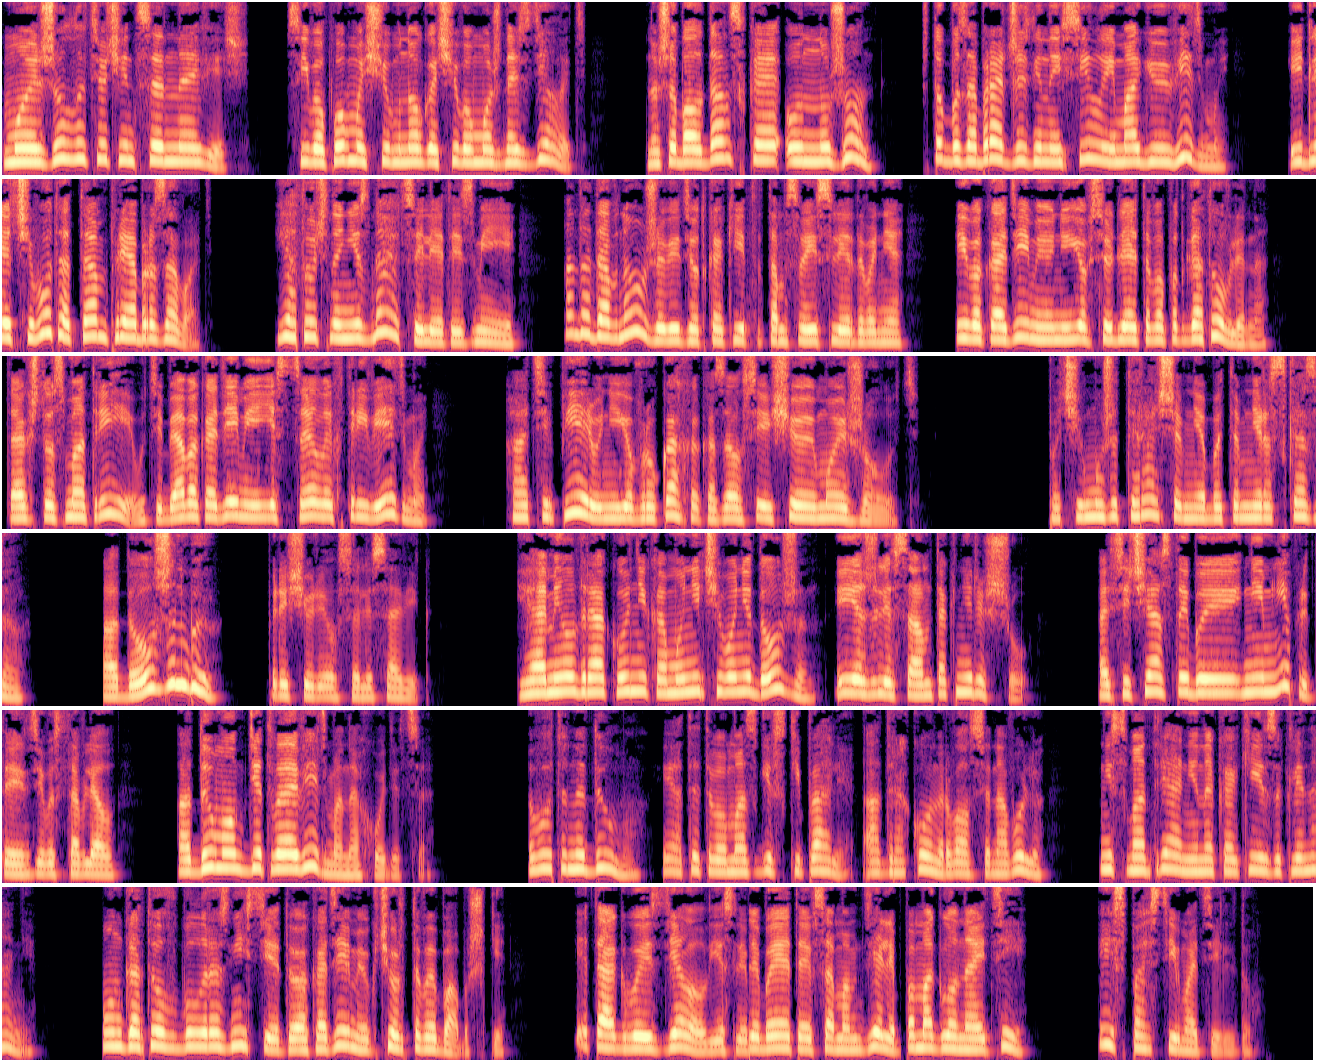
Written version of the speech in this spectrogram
«Мой желудь — очень ценная вещь. С его помощью много чего можно сделать. Но Шабалданская он нужен, чтобы забрать жизненные силы и магию ведьмы, и для чего-то там преобразовать. Я точно не знаю цели этой змеи. Она давно уже ведет какие-то там свои исследования, и в Академии у нее все для этого подготовлено. Так что смотри, у тебя в Академии есть целых три ведьмы, а теперь у нее в руках оказался еще и мой желудь. Почему же ты раньше мне об этом не рассказал? А должен был? Прищурился лесовик. Я, мил дракон, никому ничего не должен, ежели сам так не решу. А сейчас ты бы не мне претензии выставлял, а думал, где твоя ведьма находится. Вот он и думал, и от этого мозги вскипали, а дракон рвался на волю, несмотря ни на какие заклинания. Он готов был разнести эту академию к чертовой бабушке. И так бы и сделал, если бы это и в самом деле помогло найти и спасти Матильду.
